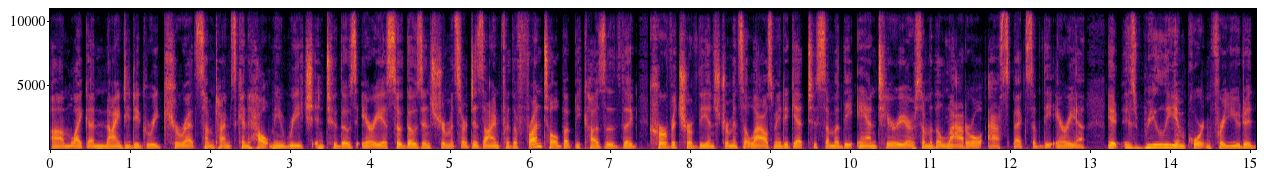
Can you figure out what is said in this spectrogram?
um, like a 90 degree curette sometimes can help me reach into those areas. So those instruments are designed for the frontal, but because of the curvature of the instruments, allows me to get to some of the anterior, some of the lateral aspects of the area. It is really important for you to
